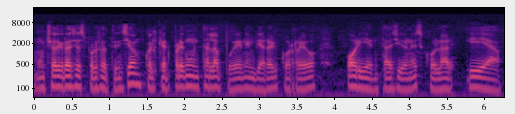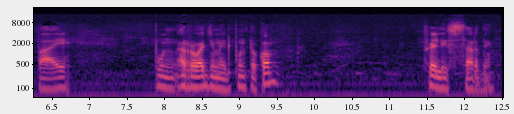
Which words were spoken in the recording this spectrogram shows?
Muchas gracias por su atención. Cualquier pregunta la pueden enviar al correo orientación escolar gmail.com. Feliz tarde.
